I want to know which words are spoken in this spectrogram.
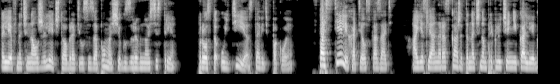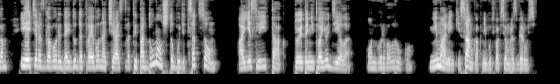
Лев начинал жалеть, что обратился за помощью к взрывной сестре. Просто уйти и оставить в покое. В постели, хотел сказать. А если она расскажет о ночном приключении коллегам, и эти разговоры дойдут до твоего начальства, ты подумал, что будет с отцом? А если и так, то это не твое дело. Он вырвал руку. Не маленький, сам как-нибудь во всем разберусь.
